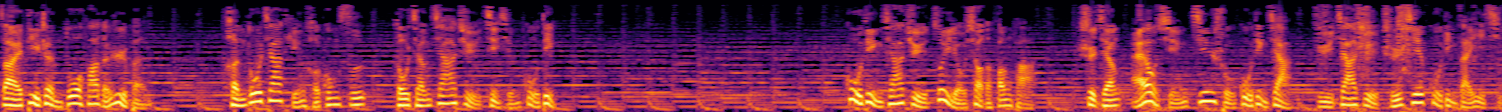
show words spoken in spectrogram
在地震多发的日本，很多家庭和公司都将家具进行固定。固定家具最有效的方法是将 L 型金属固定架与家具直接固定在一起。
